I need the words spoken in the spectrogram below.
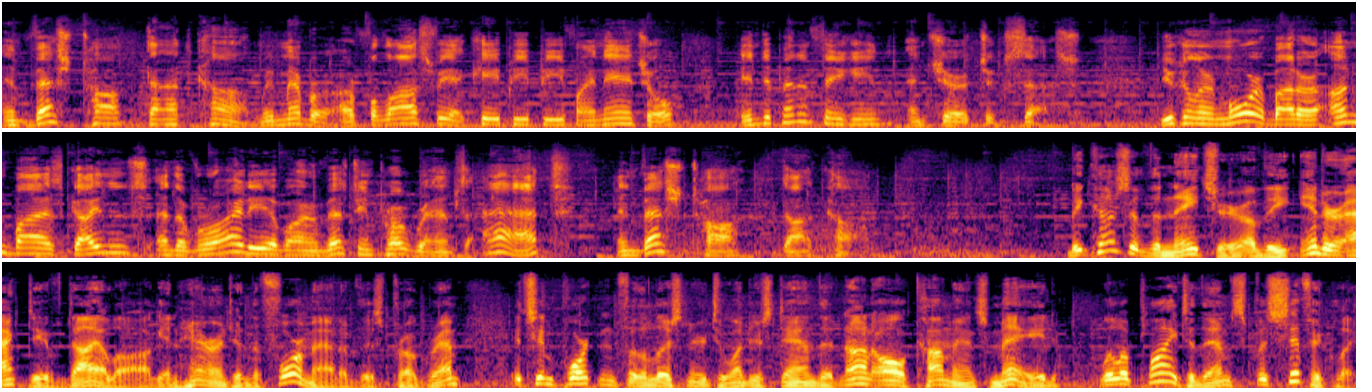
investtalk.com. Remember, our philosophy at KPP Financial, independent thinking and shared success. You can learn more about our unbiased guidance and the variety of our investing programs at investtalk.com. Because of the nature of the interactive dialogue inherent in the format of this program, it's important for the listener to understand that not all comments made will apply to them specifically.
